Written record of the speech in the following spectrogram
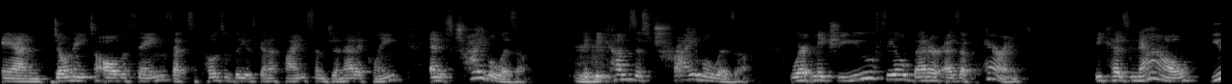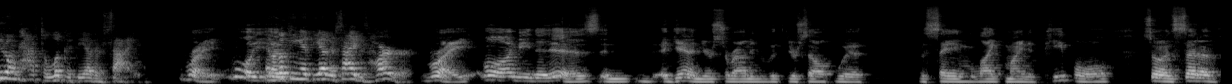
and donate to all the things that supposedly is going to find some genetic link. And it's tribalism. It Mhm. becomes this tribalism where it makes you feel better as a parent because now you don't have to look at the other side. Right. Well, And I- looking at the other side is harder. Right. Well, I mean, it is. And again, you're surrounded with yourself with the same like minded people. So instead of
